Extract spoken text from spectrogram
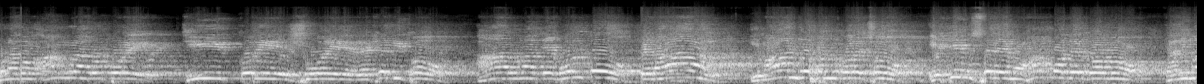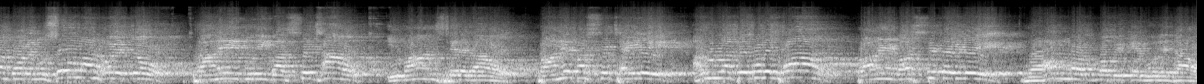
ওনার আংলার উপরে চিত করে শুয়ে রেখে দিত। আর বলতো ইমান গ্রহণ করেছ এটিম ছেলে মোহাম্মদের ধর্ম কালিমা পরে মুসলমান হয়েছ। প্রাণে যদি বাঁচতে চাও, ইমান ছেড়ে দাও। প্রাণে বাঁচতে চাইলে আল্লাহকে বলে যাও। প্রাণে বাঁচতে চাইলে মোহাম্মদ নবীকে বলে যাও।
